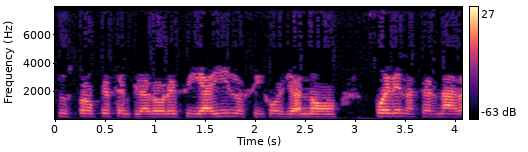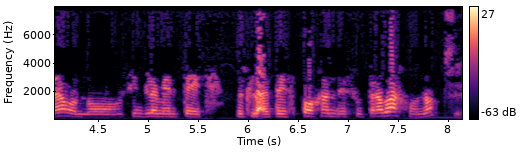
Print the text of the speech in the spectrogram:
sus propios empleadores y ahí los hijos ya no pueden hacer nada o no simplemente pues las despojan de su trabajo, ¿no? Sí.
